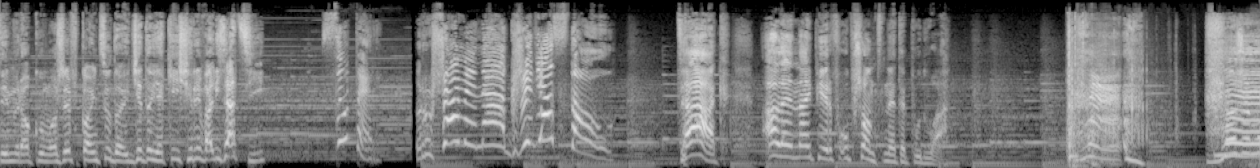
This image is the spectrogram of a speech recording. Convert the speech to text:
tym roku może w końcu dojdzie do jakiejś rywalizacji. Super! Ruszamy na grzywiastą! Tak, ale najpierw uprzątnę te pudła. Może mu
